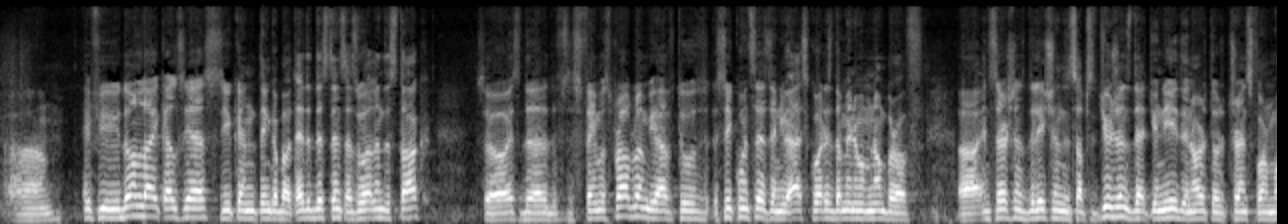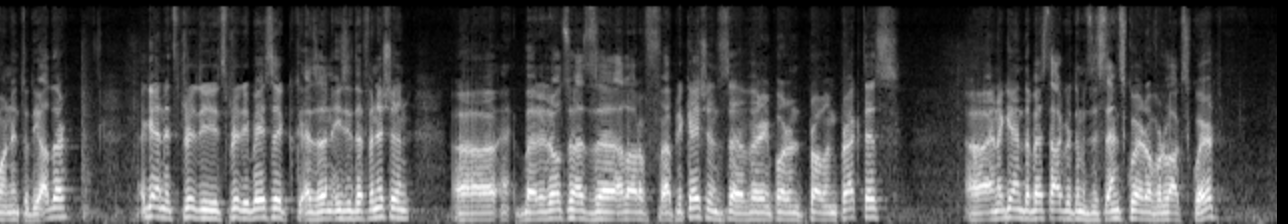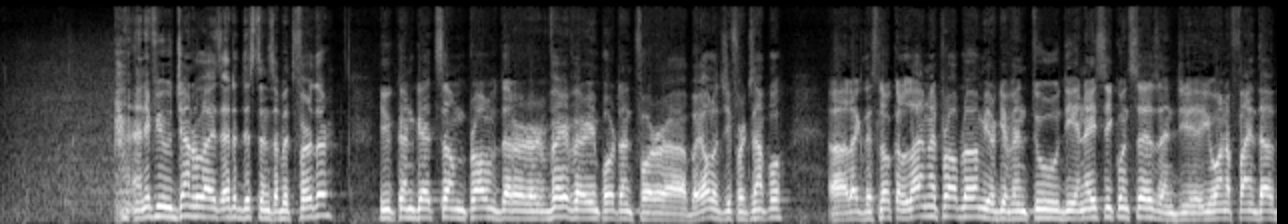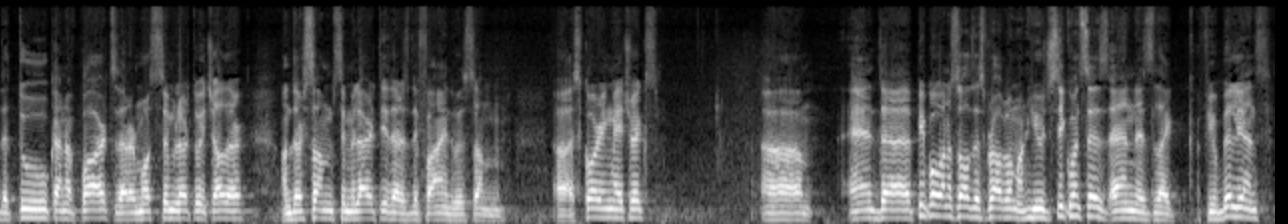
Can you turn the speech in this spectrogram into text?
Um, if you don't like LCS, you can think about edit distance as well in this talk. So it's the this famous problem. You have two sequences, and you ask what is the minimum number of uh, insertions, deletions, and substitutions that you need in order to transform one into the other. Again, it's pretty, it's pretty basic as an easy definition, uh, but it also has uh, a lot of applications, a very important problem in practice. Uh, and again, the best algorithm is this n squared over log squared. and if you generalize edit distance a bit further, you can get some problems that are very, very important for uh, biology, for example. Uh, like this local alignment problem, you're given two DNA sequences and you, you want to find out the two kind of parts that are most similar to each other under some similarity that is defined with some uh, scoring matrix. Um, and uh, people want to solve this problem on huge sequences, n is like a few billions.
